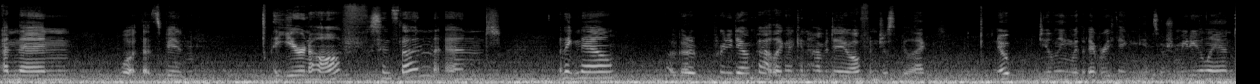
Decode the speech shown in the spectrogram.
And then what that's been a year and a half since then? And i think now i've got it pretty down pat. Like i can have a day off and just be like nope dealing with everything in social media land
